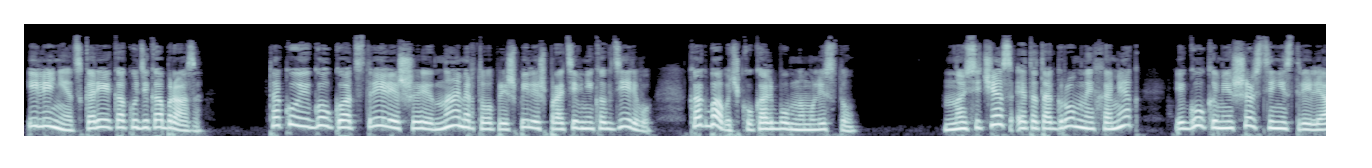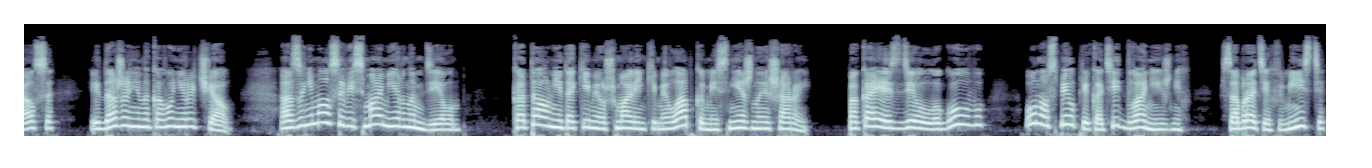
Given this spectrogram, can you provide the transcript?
Или нет, скорее как у дикобраза. Такую иголку отстрелишь и намертво пришпилишь противника к дереву, как бабочку к альбомному листу. Но сейчас этот огромный хомяк иголками из шерсти не стрелялся и даже ни на кого не рычал, а занимался весьма мирным делом. Катал не такими уж маленькими лапками снежные шары. Пока я сделала голову, он успел прикатить два нижних, собрать их вместе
